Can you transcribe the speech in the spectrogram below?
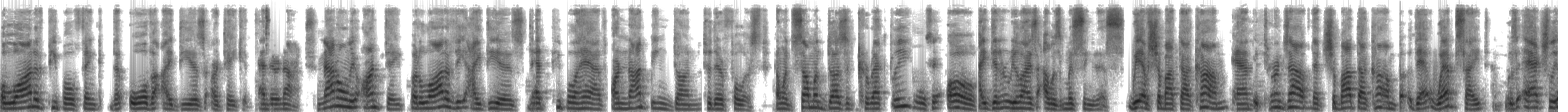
A lot of people think that all the ideas are taken, and they're not. Not only aren't they, but a lot of the ideas that people have are not being done to their fullest. And when someone does it correctly, we'll say, Oh, I didn't realize I was missing this. We have Shabbat.com, and it turns out that Shabbat.com, uh, that website, was actually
